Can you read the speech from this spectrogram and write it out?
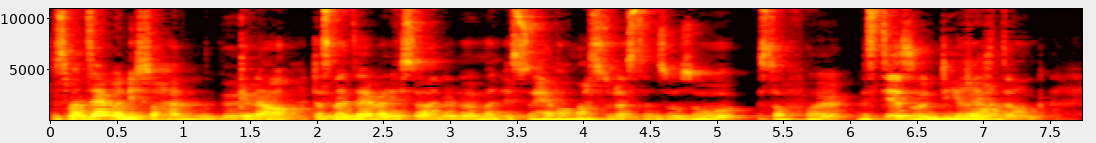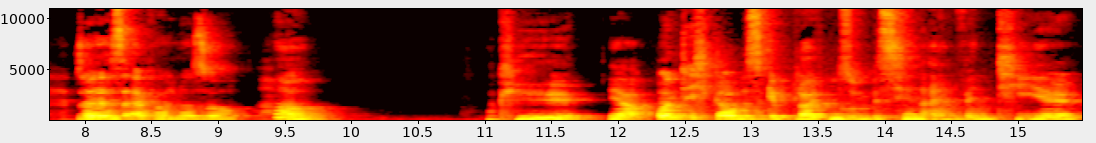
dass man selber nicht so handeln würde. Genau, dass man selber nicht so handelt und man ist so, hä, warum machst du das denn so? So, ist doch voll, wisst ihr, so in die Ja. Richtung. Sondern es ist einfach nur so, huh, okay. Ja, und ich glaube, es gibt Leuten so ein bisschen ein Ventil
